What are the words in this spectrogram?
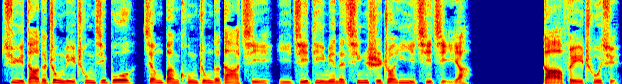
巨大的重力冲击波将半空中的大气以及地面的青石砖一起挤压，打飞出去，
